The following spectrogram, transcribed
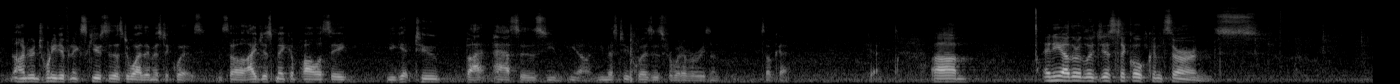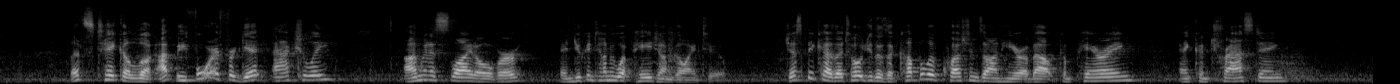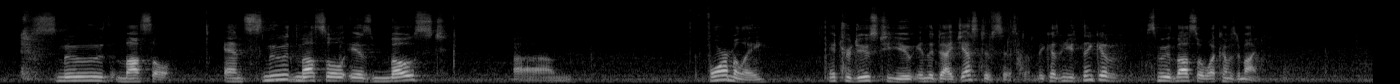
120 different excuses as to why they missed a quiz. And so I just make a policy. You get two passes. You, you know, you miss two quizzes for whatever reason. It's okay. Okay. Um, any other logistical concerns? Let's take a look. I, before I forget, actually, I'm going to slide over, and you can tell me what page I'm going to. Just because I told you there's a couple of questions on here about comparing and contrasting smooth muscle. And smooth muscle is most um, formally introduced to you in the digestive system. Because when you think of smooth muscle, what comes to mind?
